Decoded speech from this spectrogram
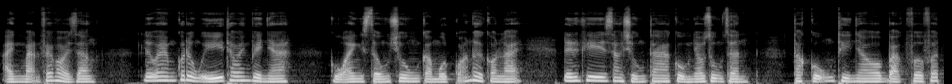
anh mạn phép hỏi rằng liệu em có đồng ý theo anh về nhà, cùng anh sống chung cả một quãng đời còn lại, đến khi rằng chúng ta cùng nhau rụng dần, tóc cũng thì nhau bạc phơ phất.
